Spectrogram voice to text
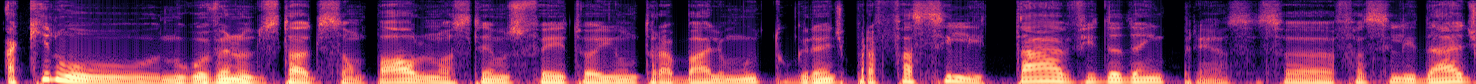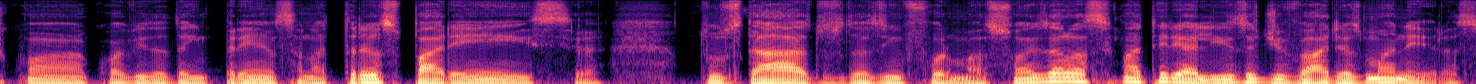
aqui no, no governo do estado de São Paulo, nós temos feito aí um trabalho muito grande para facilitar a vida da imprensa. Essa facilidade com a, com a vida da imprensa, na transparência dos dados, das informações, ela se materializa de várias maneiras.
